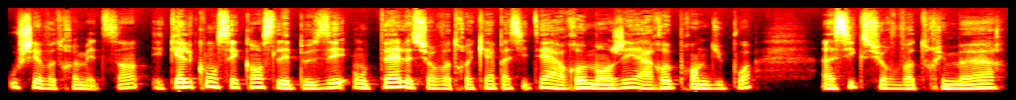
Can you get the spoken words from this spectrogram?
ou chez votre médecin, et quelles conséquences les pesées ont-elles sur votre capacité à remanger, à reprendre du poids, ainsi que sur votre humeur?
